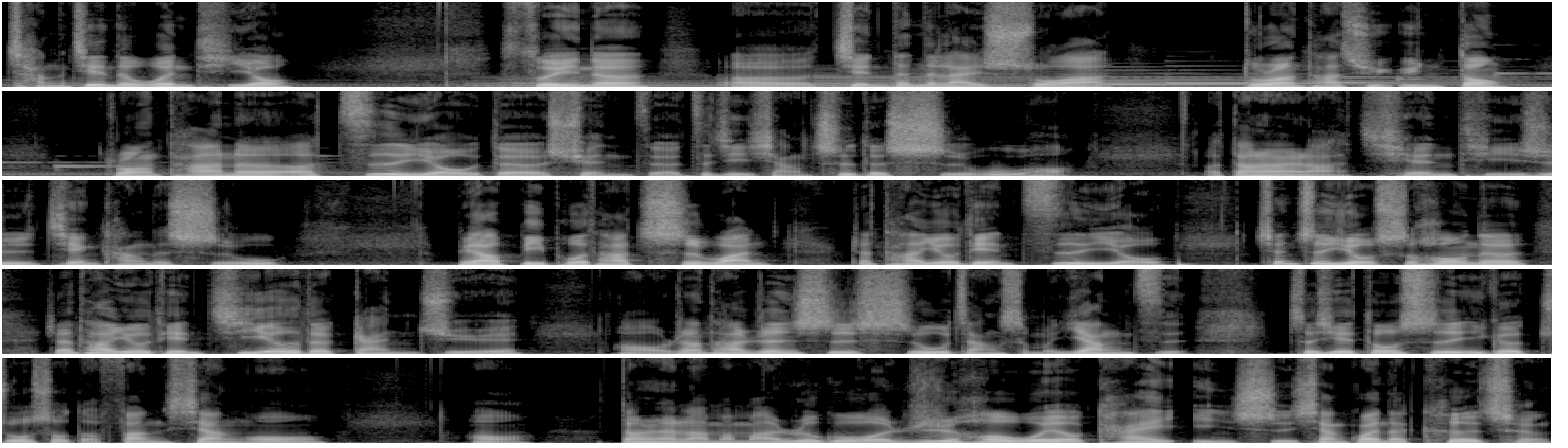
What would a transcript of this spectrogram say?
常见的问题哦。所以呢，呃，简单的来说啊，多让他去运动，多让他呢，呃，自由的选择自己想吃的食物哈。啊，当然啦，前提是健康的食物，不要逼迫他吃完，让他有点自由，甚至有时候呢，让他有点饥饿的感觉，哦，让他认识食物长什么样子，这些都是一个着手的方向哦。哦，当然了，妈妈，如果日后我有开饮食相关的课程，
